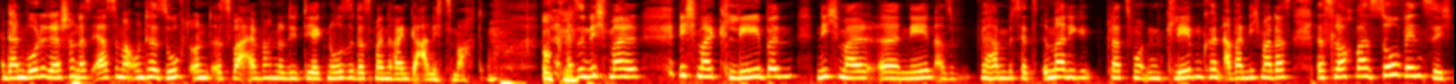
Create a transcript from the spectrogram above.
dann wurde der schon das erste Mal untersucht und es war einfach nur die Diagnose, dass man rein gar nichts macht. Okay. Also nicht mal, nicht mal kleben, nicht mal äh, nähen. Also wir haben bis jetzt immer die Platzwunden kleben können, aber nicht mal das. Das Loch war so winzig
